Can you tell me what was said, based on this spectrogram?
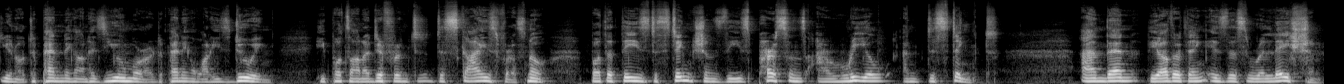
you know, depending on his humor or depending on what he's doing, he puts on a different disguise for us. No, but that these distinctions, these persons are real and distinct. And then the other thing is this relation,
